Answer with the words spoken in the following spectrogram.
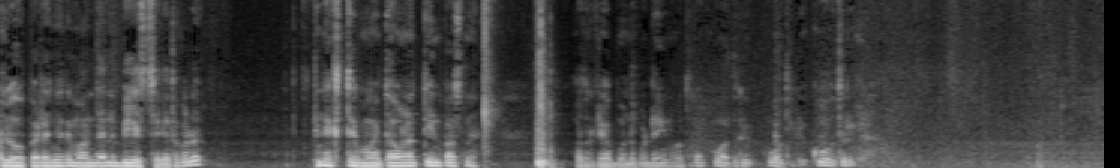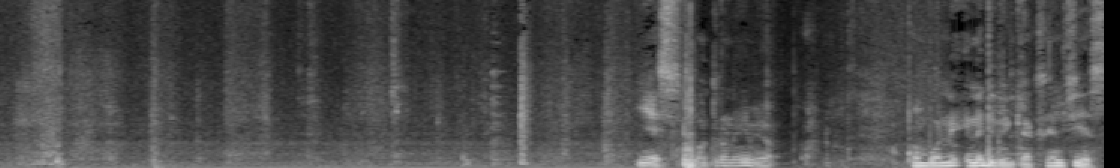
ලෝ පැටර්න් එකේ මම දන්න බේස් එක. එතකොට නෙක්ස්ට් එක මම තවනක් තියෙන ප්‍රශ්න. වතුර ටිකක් බොන්න පොඩ්ඩක් ඉන්න වතුර වතුර වතුර වතුර. yes වතුර නෙමෙයි මේවා. මම බොන්නේ එනර්ජි ඩ්‍රින්ක් එකක් සෙල්සියස්.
